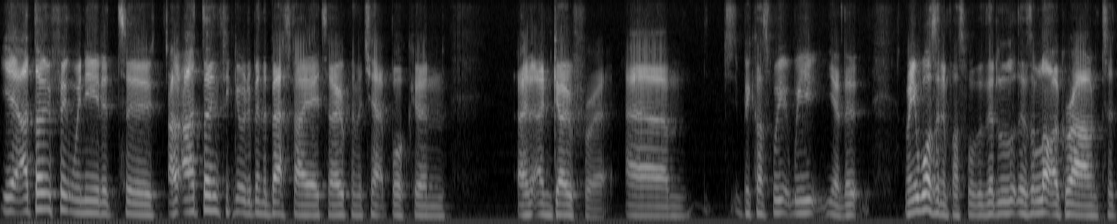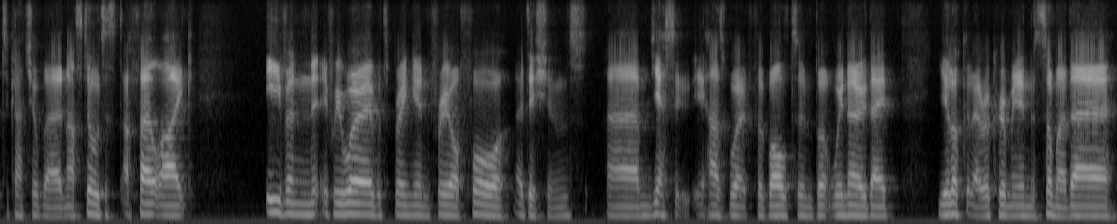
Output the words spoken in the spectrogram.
Yeah, I don't think we needed to. I, I don't think it would have been the best idea to open the checkbook and and, and go for it. Um, because we we you know the, I mean it wasn't impossible, but there's a lot of ground to, to catch up there, and I still just I felt like even if we were able to bring in three or four additions, um, yes, it, it has worked for Bolton, but we know they. You look at their recruitment in the summer; they're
